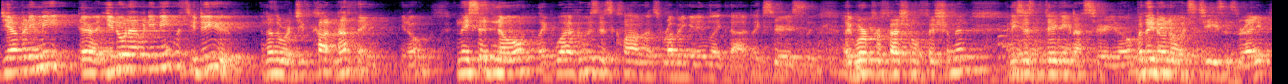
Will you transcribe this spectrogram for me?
do you have any meat? Uh, you don't have any meat with you, do you? In other words, you've caught nothing, you know? And they said, No. Like, what? Who's this clown that's rubbing it in like that? Like, seriously. Like, we're professional fishermen, and he's just digging us here, you know? But they don't know it's Jesus, right?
